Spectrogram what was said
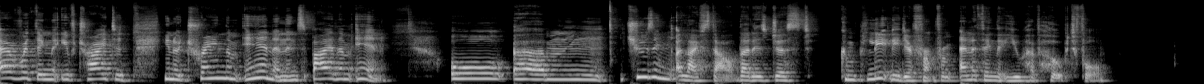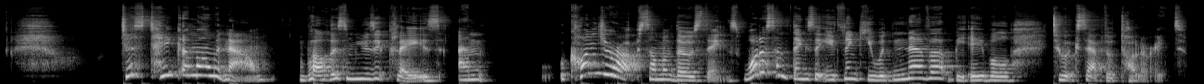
everything that you've tried to, you know, train them in and inspire them in or um, choosing a lifestyle that is just completely different from anything that you have hoped for. Just take a moment now while this music plays and conjure up some of those things. What are some things that you think you would never be able to accept or tolerate?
